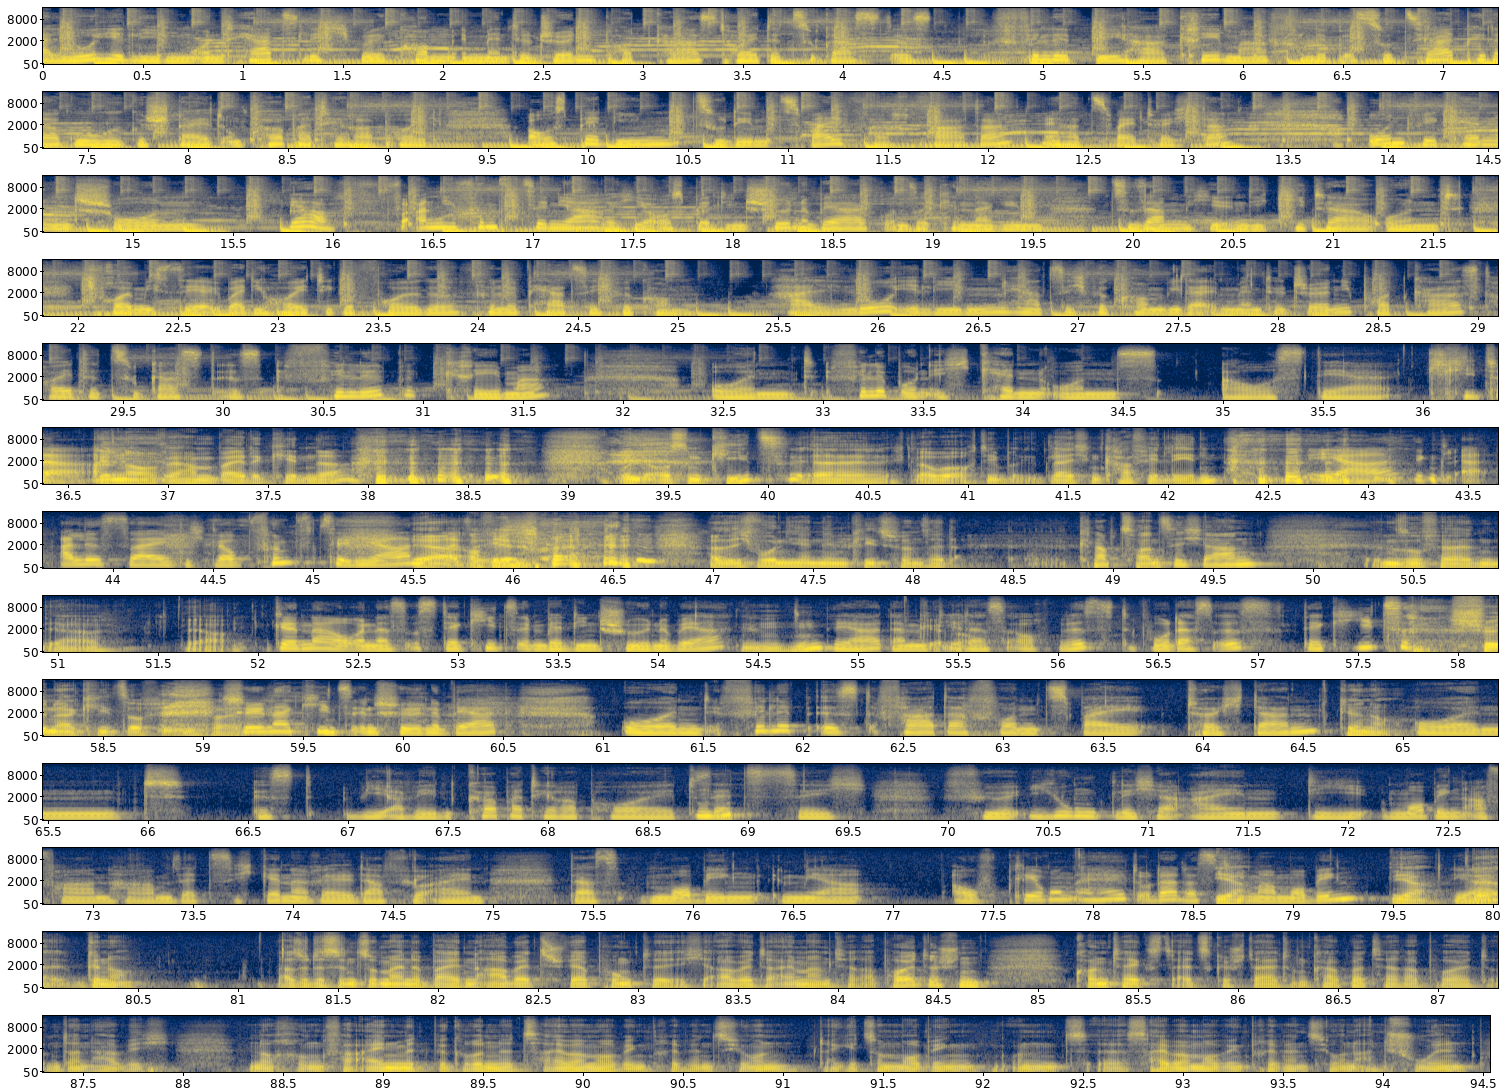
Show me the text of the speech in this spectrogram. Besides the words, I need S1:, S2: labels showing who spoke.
S1: Hallo ihr Lieben und herzlich willkommen im Mental Journey Podcast. Heute zu Gast ist Philipp BH Kremer. Philipp ist Sozialpädagoge, Gestalt- und Körpertherapeut aus Berlin, zudem Zweifachvater. Er hat zwei Töchter und wir kennen uns schon ja, an die 15 Jahre hier aus Berlin-Schöneberg. Unsere Kinder gehen zusammen hier in die Kita und ich freue mich sehr über die heutige Folge. Philipp, herzlich willkommen. Hallo ihr Lieben, herzlich willkommen wieder im Mental Journey Podcast. Heute zu Gast ist Philipp Kremer und Philipp und ich kennen uns aus der Kita.
S2: Genau, wir haben beide Kinder und aus dem Kiez. Äh, ich glaube auch die gleichen Kaffeeläden.
S1: ja, alles seit, ich glaube, 15 Jahren.
S2: Ja, also auf jeden Fall. Also ich wohne hier in dem Kiez schon seit knapp 20 Jahren. Insofern, ja, ja.
S1: Genau, und das ist der Kiez in Berlin-Schöneberg. Mhm. Ja, damit genau. ihr das auch wisst, wo das ist, der Kiez.
S2: Schöner Kiez auf jeden Fall.
S1: Schöner Kiez in Schöneberg. Und Philipp ist Vater von zwei Töchtern.
S2: Genau.
S1: Und ist, wie erwähnt, Körpertherapeut, mhm. setzt sich für Jugendliche ein, die Mobbing erfahren haben, setzt sich generell dafür ein, dass Mobbing mehr Aufklärung erhält, oder? Das ja. Thema Mobbing.
S2: Ja, ja. Der, genau. Also das sind so meine beiden Arbeitsschwerpunkte. Ich arbeite einmal im therapeutischen Kontext als Gestalt- und Körpertherapeut und dann habe ich noch einen Verein mitbegründet, Cybermobbing-Prävention. Da geht es um Mobbing und äh, Cybermobbing-Prävention an Schulen.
